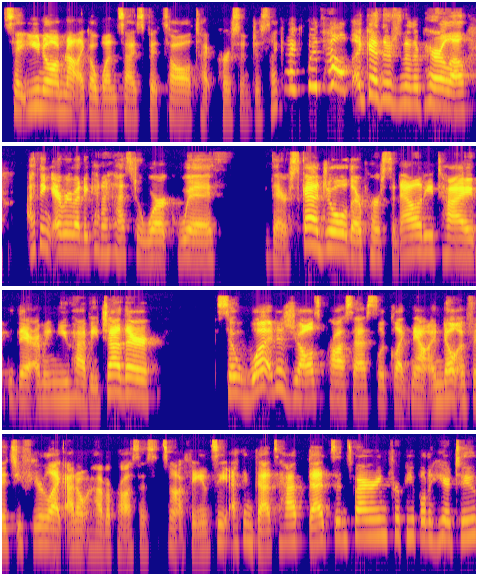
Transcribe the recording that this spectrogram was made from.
say, you know, I'm not like a one size fits all type person, just like with health. Again, there's another parallel. I think everybody kind of has to work with their schedule, their personality type, their I mean, you have each other. So what does y'all's process look like now? And don't if it's if you're like, I don't have a process, it's not fancy. I think that's ha- that's inspiring for people to hear too,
